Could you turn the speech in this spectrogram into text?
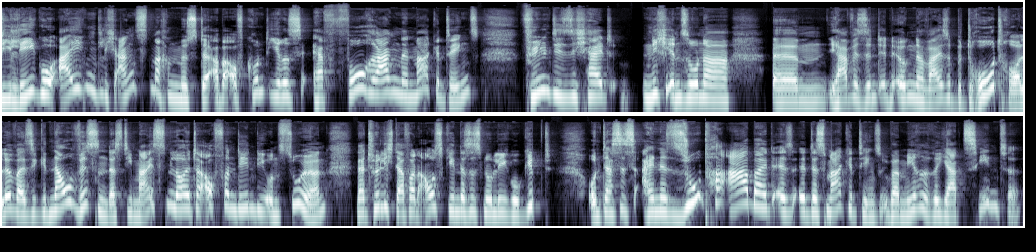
die Lego eigentlich Angst machen müsste, aber aufgrund ihres hervorragenden Marketings fühlen die sich halt nicht in so einer ähm, ja, wir sind in irgendeiner Weise bedroht Rolle, weil sie genau wissen, dass die meisten Leute, auch von denen, die uns zuhören, natürlich davon ausgehen, dass es nur Lego gibt. Und das ist eine super Arbeit äh, des Marketings über mehrere Jahrzehnte.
